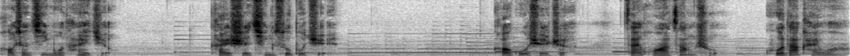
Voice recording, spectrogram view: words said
好像寂寞太久。开始倾诉不绝。考古学者在花葬处扩大开挖，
